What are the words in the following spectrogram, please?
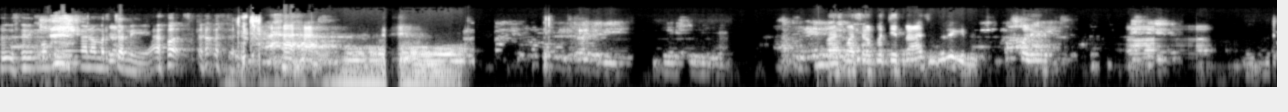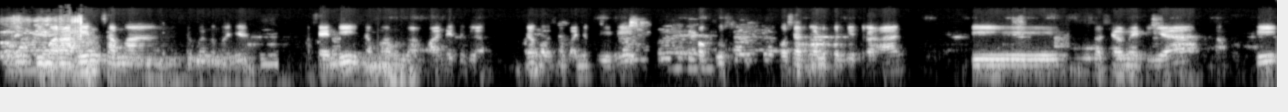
Ngomongin nomor John nih. Apa? Mas masalah pencitraan sebenarnya gitu. Aku paling eh, paling dimarahin sama apa namanya Mas Hendy sama Bang Fandi itu bilang udah nggak usah banyak ini fokus nggak usah terlalu pencitraan di sosial media tapi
